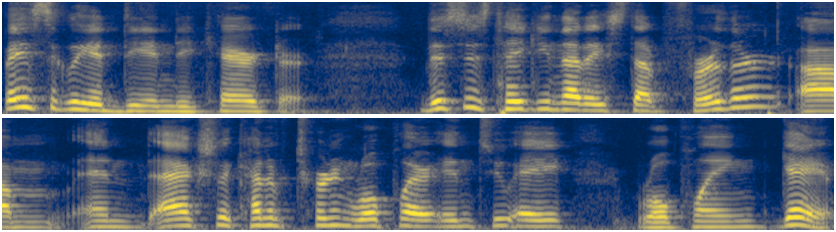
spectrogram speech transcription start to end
basically a D&D character. This is taking that a step further um, and actually kind of turning Roll Player into a role-playing game.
